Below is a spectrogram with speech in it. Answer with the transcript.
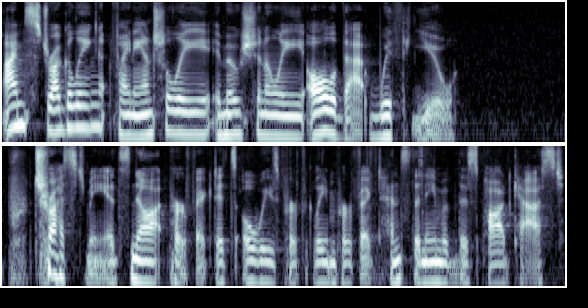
I'm struggling financially, emotionally, all of that with you. Trust me, it's not perfect. It's always perfectly imperfect, hence the name of this podcast.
